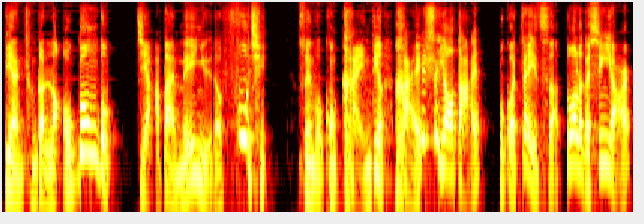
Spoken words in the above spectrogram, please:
变成个老公公，假扮美女的父亲，孙悟空肯定还是要打呀。不过这一次多了个心眼儿，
